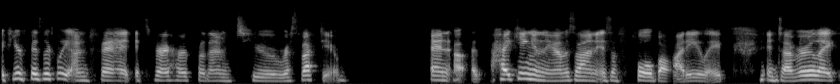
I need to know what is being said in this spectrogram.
if you're physically unfit, it's very hard for them to respect you. and uh, hiking in the Amazon is a full body like endeavor like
